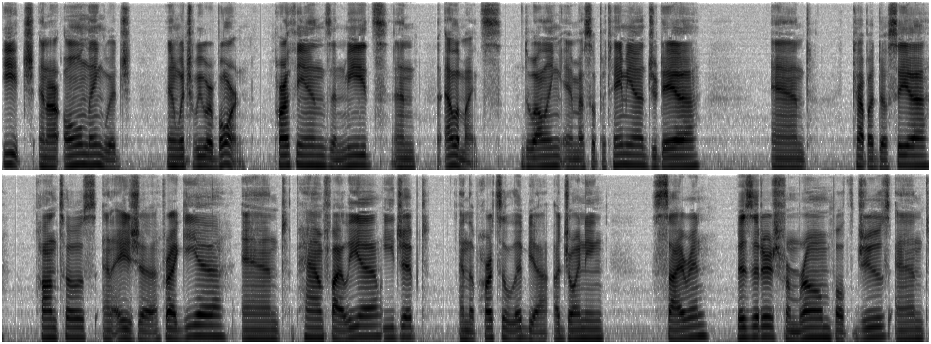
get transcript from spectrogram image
each in our own language in which we were born? Parthians and Medes and Elamites, dwelling in Mesopotamia, Judea, and Cappadocia, Pontus and Asia, Phrygia and Pamphylia, Egypt, and the parts of Libya adjoining Cyrene, visitors from Rome, both Jews and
